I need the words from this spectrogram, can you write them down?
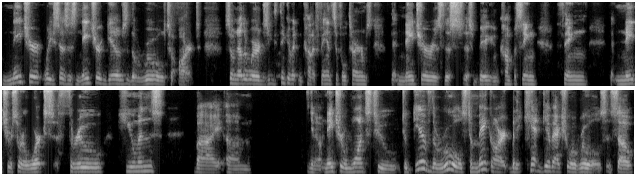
nature, what he says is nature gives the rule to art. So in other words, you think of it in kind of fanciful terms that nature is this this big encompassing thing nature sort of works through humans by um, you know nature wants to to give the rules to make art but it can't give actual rules. And so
